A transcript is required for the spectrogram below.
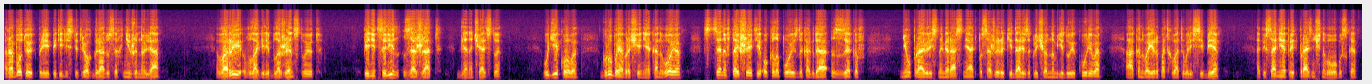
работают при 53 градусах ниже нуля, воры в лагере блаженствуют, пенициллин зажат для начальства, у Дьякова грубое обращение конвоя, сцена в Тайшете около поезда, когда с зэков не управились номера снять, пассажиры кидали заключенным еду и курево, а конвоиры подхватывали себе, описание предпраздничного обыска —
